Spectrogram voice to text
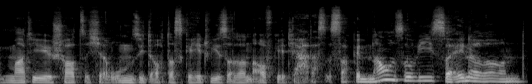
Marty schaut sich herum, sieht auch das Gate, wie es dann aufgeht. Ja, das ist doch genauso, wie ich es erinnere und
